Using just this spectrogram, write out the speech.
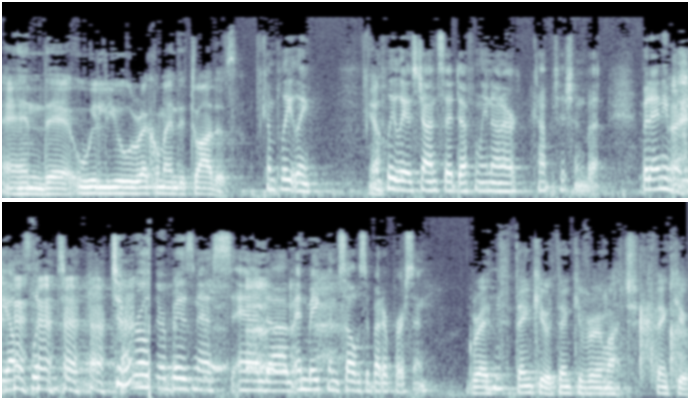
And uh, will you recommend it to others? Completely. Yeah. Completely, as John said, definitely not our competition, but, but anybody else looking to, to grow their business and, um, and make themselves a better person. Great. Thank you. Thank you very much. Thank you.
